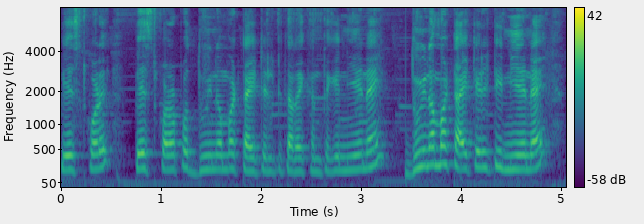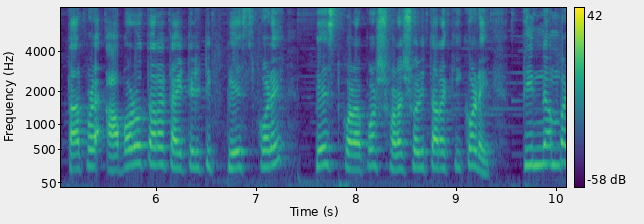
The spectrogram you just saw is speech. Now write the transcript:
পেস্ট করে পেস্ট করার পর দুই নম্বর টাইটেলটি তারা এখান থেকে নিয়ে নেয়, দুই নম্বর টাইটেলটি নিয়ে নেয়, তারপরে আবারও তারা টাইটেলটি পেস্ট করে পেস্ট করার পর সরাসরি তারা কি করে? তিন নম্বর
